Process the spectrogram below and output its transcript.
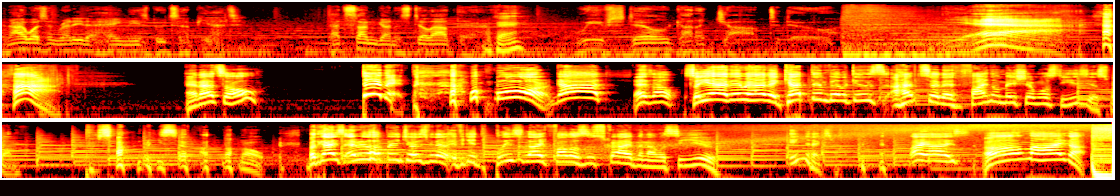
And I wasn't ready to hang these boots up yet. That sun gun is still out there. Okay. We've still got a job to do. Yeah. Ha ha. and that's all? Damn it! I want more! God! That's all. So yeah, there we have it. Captain Vilkins. I have to say the final mission was the easiest one. For some reason. I don't know. But guys, I really hope you enjoyed this video. If you did, please like, follow, subscribe, and I will see you in the next one. Bye guys. Oh my god.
